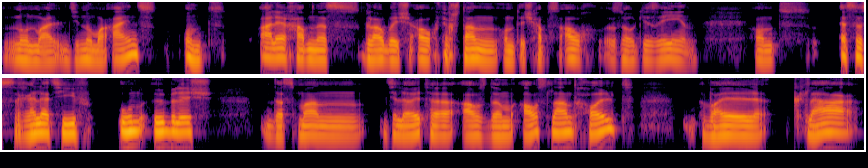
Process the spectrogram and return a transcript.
nun mal die Nummer eins und alle haben es, glaube ich, auch verstanden und ich habe es auch so gesehen. Und es ist relativ unüblich, dass man die Leute aus dem Ausland holt, weil klar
